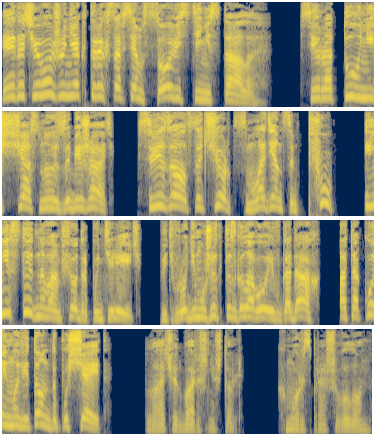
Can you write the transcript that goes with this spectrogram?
И до чего же некоторых совсем совести не стало? Сироту несчастную забежать, Связался черт с младенцем, Тьфу! И не стыдно вам, Федор Пантелеич, ведь вроде мужик-то с головой и в годах, а такой мавитон допущает. Плачут барышни, что ли? Хмуро спрашивал он.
